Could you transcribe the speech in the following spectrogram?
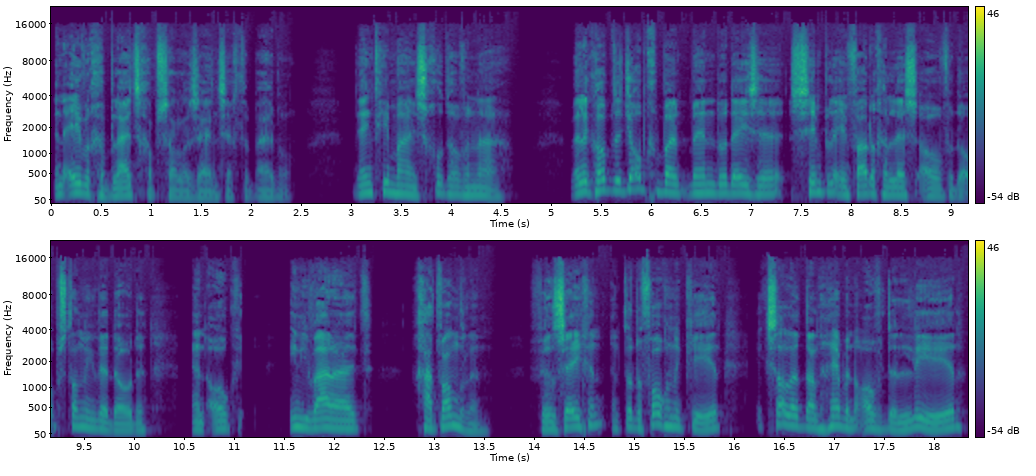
Een eeuwige blijdschap zal er zijn, zegt de Bijbel. Denk hier maar eens goed over na. Wel, ik hoop dat je opgebouwd bent door deze simpele, eenvoudige les over de opstanding der doden en ook in die waarheid gaat wandelen. Veel zegen en tot de volgende keer. Ik zal het dan hebben over de leer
